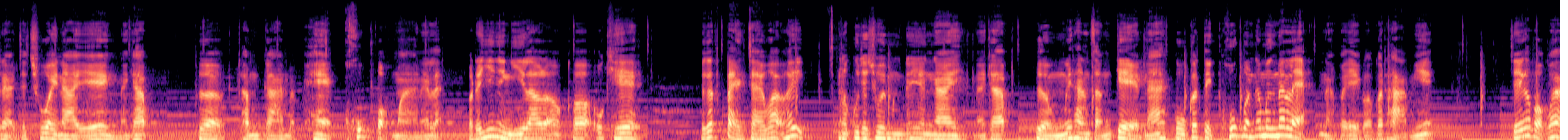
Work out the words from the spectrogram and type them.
เนี่ยจะช่วยนายเองนะครับ เพื่อทำการแบบแหกคุกออกมานี่แหละพอได้ยินอย่างนี้แล้วเราก็โอเคแล้วก็แปลกใจว่าเฮ้ยแล้วกูจะช่วยมึงได้ยังไงนะครับเผื่อมึงไม่ทันสังเกตนะ กูก็ติดคุกเหมือนกับมึงนั่นแหละนะพระเอกเราก็ถามงี้เจ๊ก็บอกว่า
